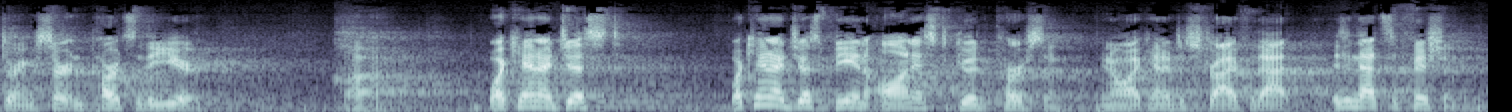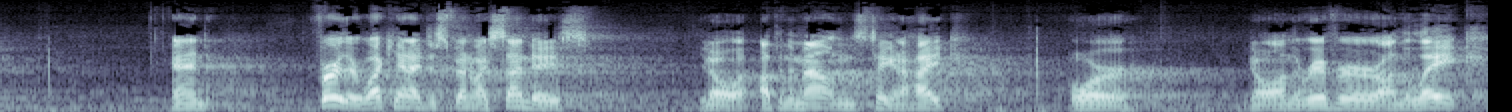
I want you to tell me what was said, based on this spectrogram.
during certain parts of the year? Uh, why can't I just why can't I just be an honest, good person? You know, why can't I just strive for that? Isn't that sufficient? And further, why can't I just spend my Sundays, you know, up in the mountains taking a hike, or you know, on the river or on the lake,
